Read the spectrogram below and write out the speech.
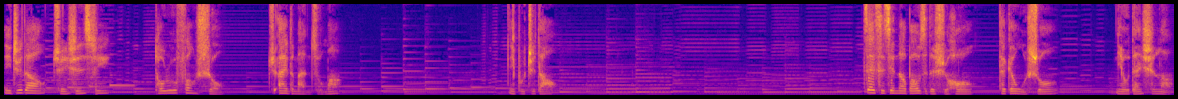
你知道全身心投入放手去爱的满足吗？你不知道。再次见到包子的时候，他跟我说：“你又单身了。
